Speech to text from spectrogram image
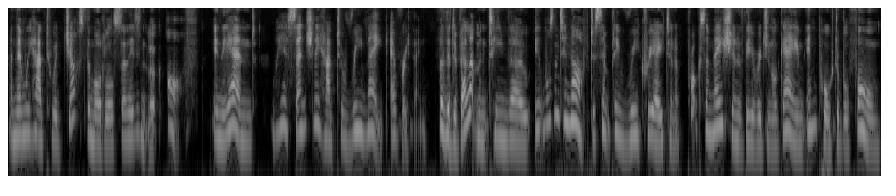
and then we had to adjust the models so they didn't look off. In the end, we essentially had to remake everything. For the development team though, it wasn't enough to simply recreate an approximation of the original game in portable form.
